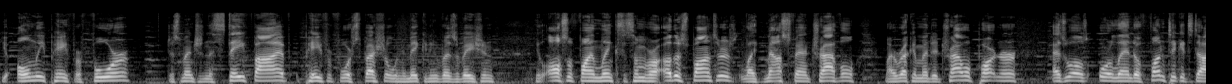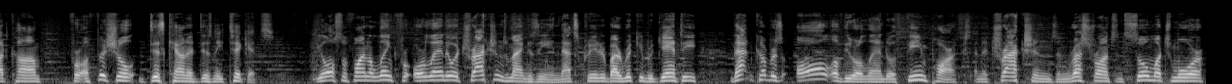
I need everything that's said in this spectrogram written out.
You only pay for four. Just mention the Stay Five, Pay for Four special when you make a new reservation. You'll also find links to some of our other sponsors like Mousefan Travel, my recommended travel partner, as well as OrlandoFunTickets.com for official discounted Disney tickets. You'll also find a link for Orlando Attractions magazine. That's created by Ricky Brigante. That covers all of the Orlando theme parks and attractions and restaurants and so much more.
